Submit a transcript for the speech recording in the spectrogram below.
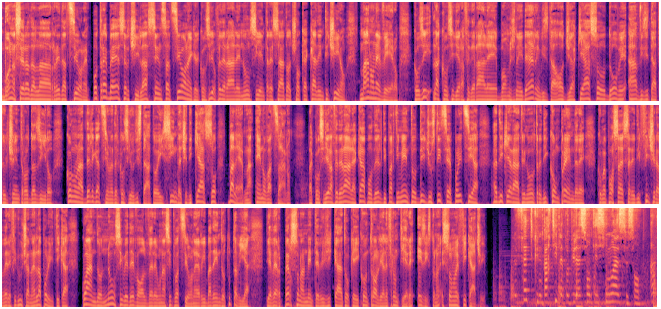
Buonasera dalla redazione. Potrebbe esserci la sensazione che il Consiglio federale non sia interessato a ciò che accade in Ticino, ma non è vero. Così la consigliera federale Bom Schneider in visita oggi a Chiasso dove ha visitato il centro d'asilo con una delegazione del Consiglio di Stato e i sindaci di Chiasso, Balerna e Novazzano. La consigliera federale a capo del Dipartimento di Giustizia e Polizia ha dichiarato inoltre di comprendere come possa essere difficile avere fiducia nella politica quando non si vede evolvere una situazione situazione, ribadendo tuttavia di aver personalmente verificato che i controlli alle frontiere esistono e sono efficaci. Il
